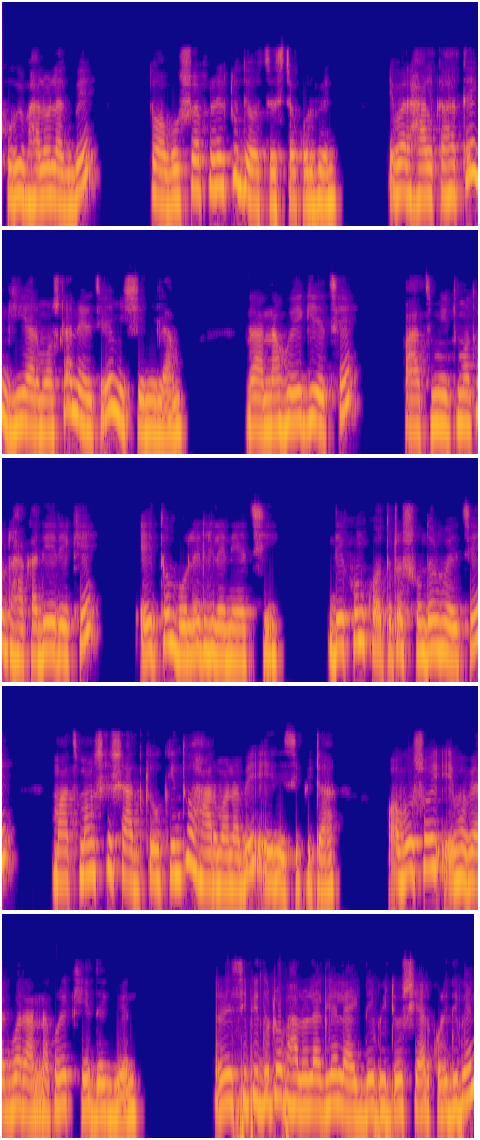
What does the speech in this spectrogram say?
খুবই ভালো লাগবে, তো অবশ্যই আপনারা একটু দেওয়ার চেষ্টা করবেন। এবার হালকা হাতে ঘি আর মশলা নেড়েচেড়ে মিশিয়ে নিলাম। রান্না হয়ে গিয়েছে। পাঁচ মিনিট মতো ঢাকা দিয়ে রেখে এই তো বলে ঢেলে নিয়েছি। দেখুন কতটা সুন্দর হয়েছে। মাছ মাংসের স্বাদকেও কিন্তু হার মানাবে এই রেসিপিটা। অবশ্যই এভাবে একবার রান্না করে খেয়ে দেখবেন। রেসিপি দুটো ভালো লাগলে লাইক দিয়ে ভিডিও শেয়ার করে দিবেন।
